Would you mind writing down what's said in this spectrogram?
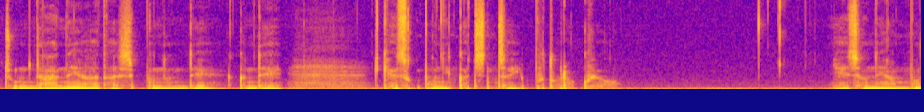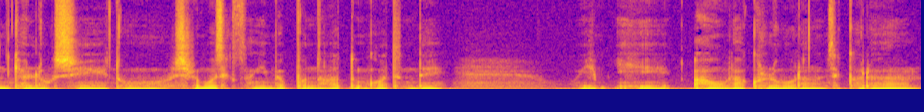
좀 난해하다 싶었는데 근데 계속 보니까 진짜 이쁘더라고요. 예전에 한번 갤럭시도 실버 색상이 몇번 나왔던 것 같은데 이, 이 아우라 글로우라는 색깔은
